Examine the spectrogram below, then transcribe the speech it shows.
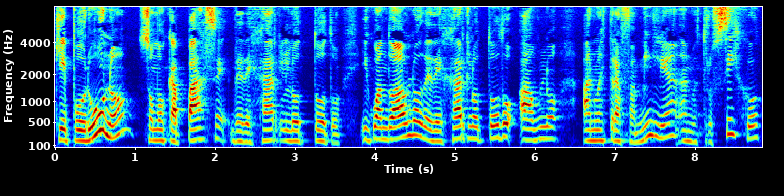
que por uno somos capaces de dejarlo todo. Y cuando hablo de dejarlo todo, hablo a nuestra familia, a nuestros hijos,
